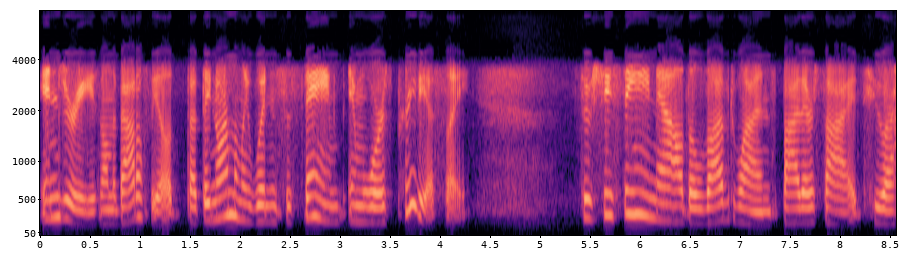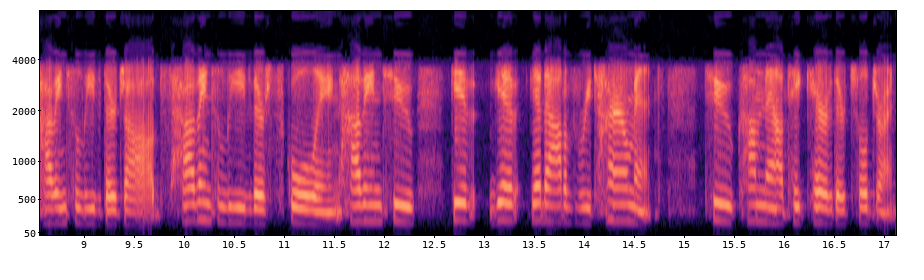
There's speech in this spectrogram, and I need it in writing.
injuries on the battlefield that they normally wouldn't sustain in wars previously. So she's seeing now the loved ones by their sides who are having to leave their jobs, having to leave their schooling, having to get get get out of retirement to come now take care of their children.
